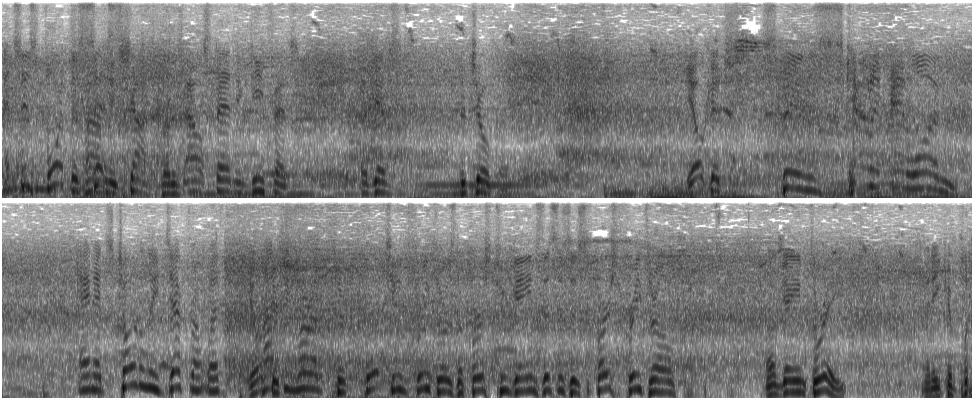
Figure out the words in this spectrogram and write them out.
That's his fourth How many assist. shots, but his outstanding defense against the Joker. Jokic spins, count it, and one. And it's totally different with Jokic Hachimura. took 14 free throws the first two games. This is his first free throw of game three. And he complete.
